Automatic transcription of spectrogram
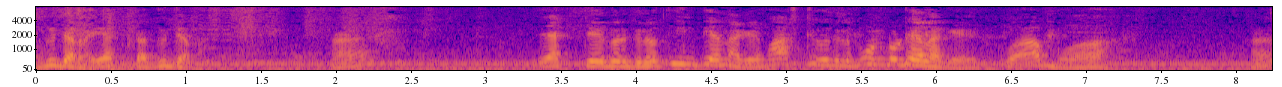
দুইটা না একটা, দুইটা না হ্যাঁ? একটা করে দিল, তিনটে লাগে, পাঁচটে করে দিলে, পনেরোটা লাগে। বাবা। হ্যাঁ?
